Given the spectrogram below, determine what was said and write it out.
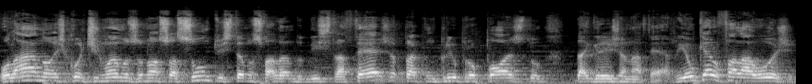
Olá, nós continuamos o nosso assunto, estamos falando de estratégia para cumprir o propósito da igreja na terra. E eu quero falar hoje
